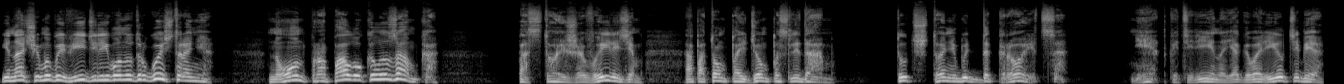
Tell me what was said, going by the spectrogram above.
Иначе мы бы видели его на другой стороне. Но он пропал около замка. Постой же, вылезем, а потом пойдем по следам. тут что-нибудь докроется. Нет, Катерина, я говорил тебе,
